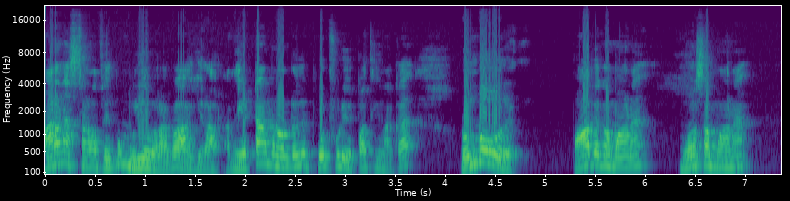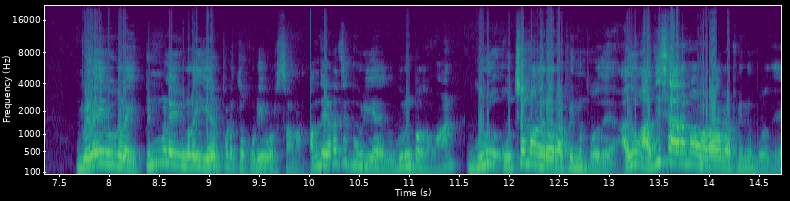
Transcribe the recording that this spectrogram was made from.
மரண ஸ்தானத்திற்கும் உரியவராக ஆகிறார். அந்த எட்டாம் இடம்ன்றது போர்ட்ஃபோலியோ பார்த்தீங்கன்னாக்கா ரொம்ப ஒரு பாதகமான மோசமான விளைவுகளை பின்விளைவுகளை ஏற்படுத்தக்கூடிய ஒரு சனம். அந்த இடத்துக்கு உரிய குரு பகவான் குரு உச்சமாகிறார் அப்படின்னும் போது அதுவும் அதிசாரமாக வராரு அப்படின்னும் போது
